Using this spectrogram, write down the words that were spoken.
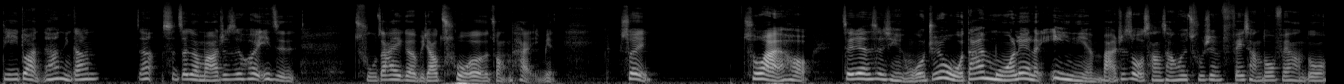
第一段，然后你刚刚这样是这个吗？就是会一直。处在一个比较错愕的状态里面，所以出来后这件事情，我觉得我大概磨练了一年吧。就是我常常会出现非常多非常多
